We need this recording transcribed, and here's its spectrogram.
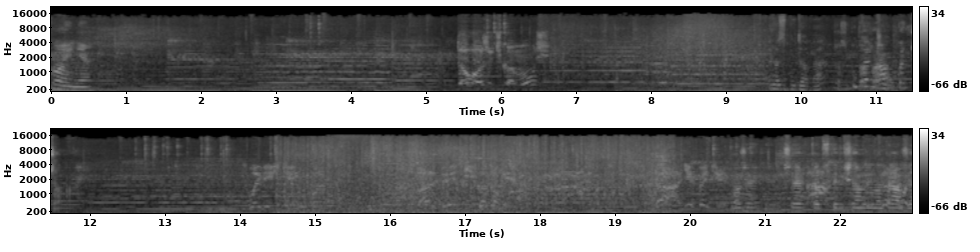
Spokojnie. Dołożyć komuś? rozbudowa Rozbudowa ukończona. Złe wieści? Waldy i gotowy. Tak, niech będzie. Może szerka tutaj wyślemy do naprawy.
